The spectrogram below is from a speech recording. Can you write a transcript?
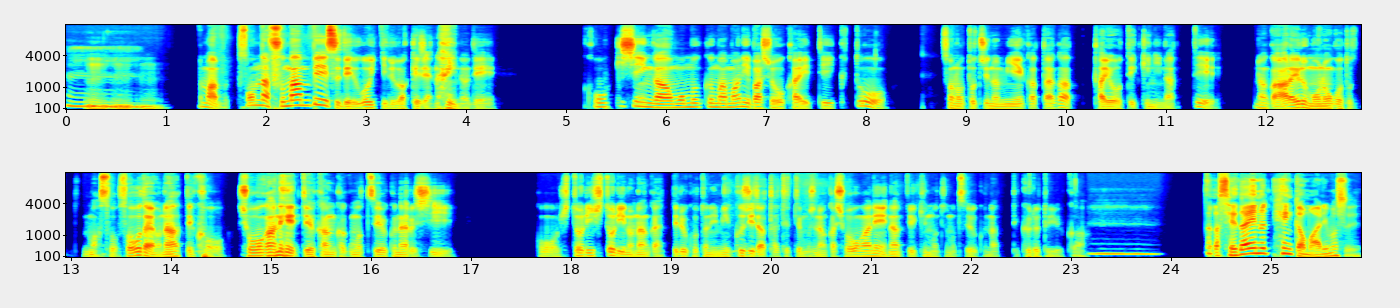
うんうんうんまあ、そんな不満ベースで動いてるわけじゃないので、好奇心が赴くままに場所を変えていくと、その土地の見え方が多様的になって、なんかあらゆる物事、まあそうそうだよなってこう、しょうがねえっていう感覚も強くなるし、こう一人一人のなんかやってることに目くじら立ててもなんかしょうがねえなっていう気持ちも強くなってくるというか。う、ん。なんか世代の変化もあります？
